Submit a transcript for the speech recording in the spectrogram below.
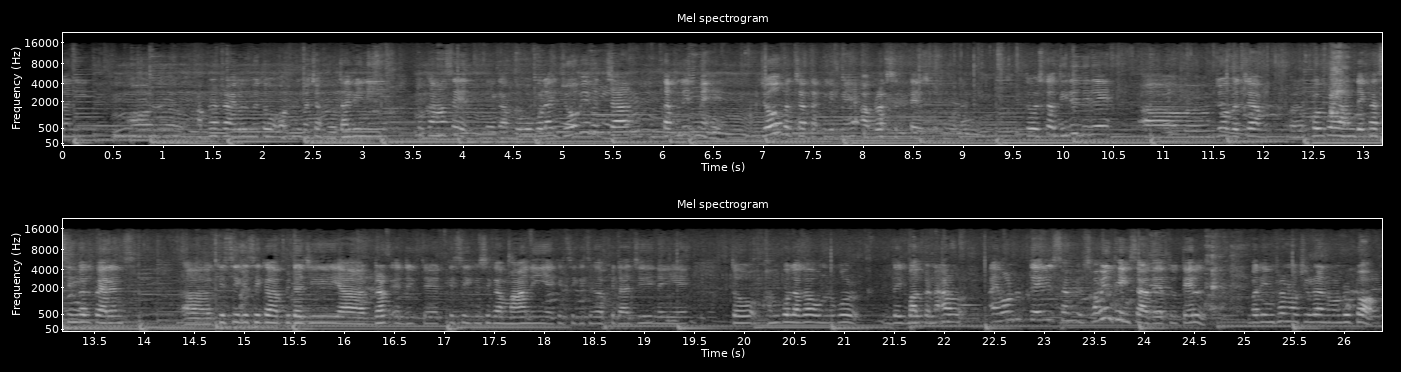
अपना ट्राइबल में तो ऑर्फन बच्चा होता भी नहीं है। तो कहाँ से लेगा तो वो बोला जो भी बच्चा तकलीफ़ में है जो बच्चा तकलीफ़ में है आप रख सकते हैं इसको बोला। तो इसका धीरे धीरे जो बच्चा कोई कोई हम देखा सिंगल पेरेंट्स किसी किसी का पिताजी या ड्रग एडिक्टेड किसी किसी का माँ नहीं है किसी किसी का पिताजी नहीं है तो हमको लगा उन लोगों को देखभाल करना। और I want to tell some things are there to tell but in front of children want to talk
